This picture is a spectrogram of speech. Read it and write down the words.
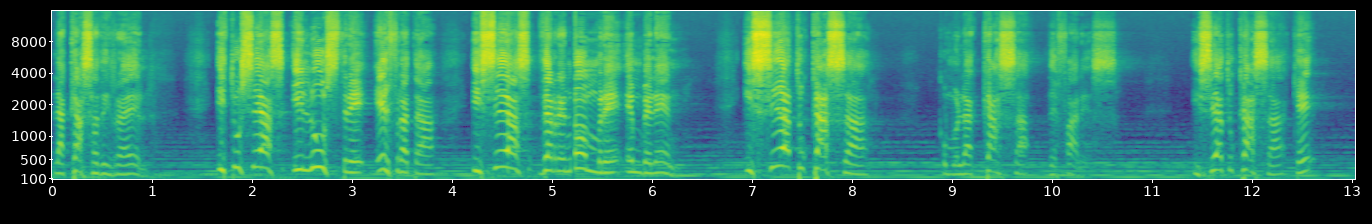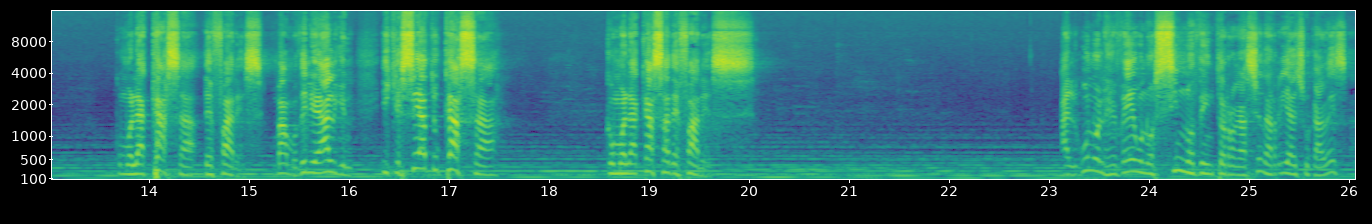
la casa de Israel. Y tú seas ilustre, Éfrata, y seas de renombre en Belén. Y sea tu casa como la casa de Fares. Y sea tu casa, ¿qué? Como la casa de Fares. Vamos, dile a alguien. Y que sea tu casa como la casa de Fares. Algunos les ve unos signos de interrogación arriba de su cabeza.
